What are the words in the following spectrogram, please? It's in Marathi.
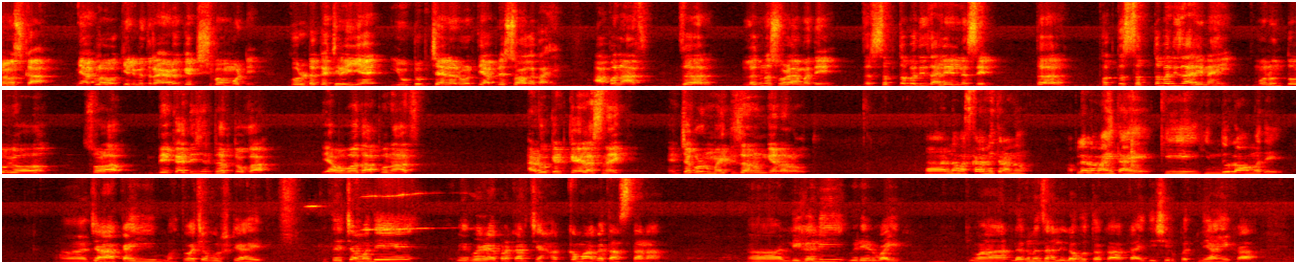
नमस्कार मी आपला वकील मित्र ॲडव्होकेट शुभम मोठे कोर्ट कचेरी या यूट्यूब चॅनलवरती आपले स्वागत आहे आपण आज जर लग्न सोहळ्यामध्ये जर सप्तपदी झालेली नसेल तर फक्त सप्तपदी झाली नाही म्हणून तो विवाह सोहळा बेकायदेशीर ठरतो का याबाबत आपण आज ॲडव्होकेट कैलास नाईक यांच्याकडून माहिती जाणून घेणार आहोत नमस्कार मित्रांनो आपल्याला माहीत आहे की हिंदू लॉमध्ये ज्या काही महत्त्वाच्या गोष्टी आहेत तर त्याच्यामध्ये वेगवेगळ्या प्रकारचे हक्क मागत असताना लिगली विडेड वाईफ किंवा लग्न झालेलं होतं का कायदेशीर पत्नी आहे का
